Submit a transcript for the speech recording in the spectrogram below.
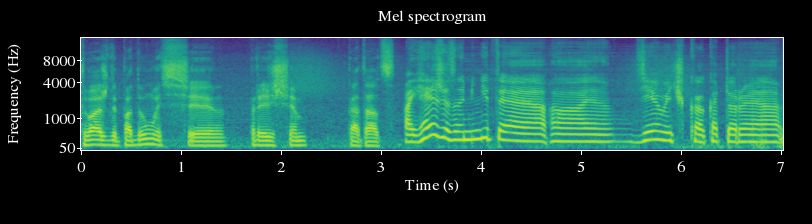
дважды подумать, э, прежде чем кататься. А есть же знаменитая э, девочка, которая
